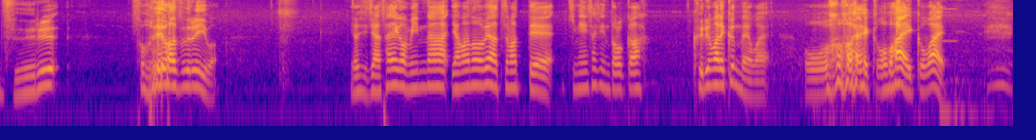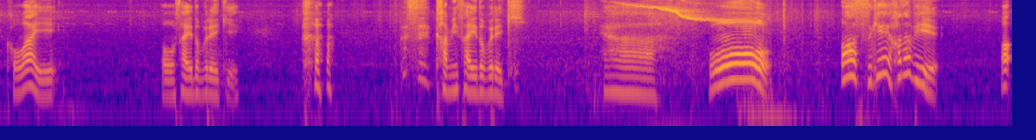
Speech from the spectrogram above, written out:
ずる。それはずるいわ。よしじゃあ最後みんな山の上集まって記念写真撮ろうか。車で来んなよお前。おーい、怖い、怖い。怖い？おサイドブレーキ。神サイドブレーキ。いやー。おーあー、すげえ、花火。あ。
